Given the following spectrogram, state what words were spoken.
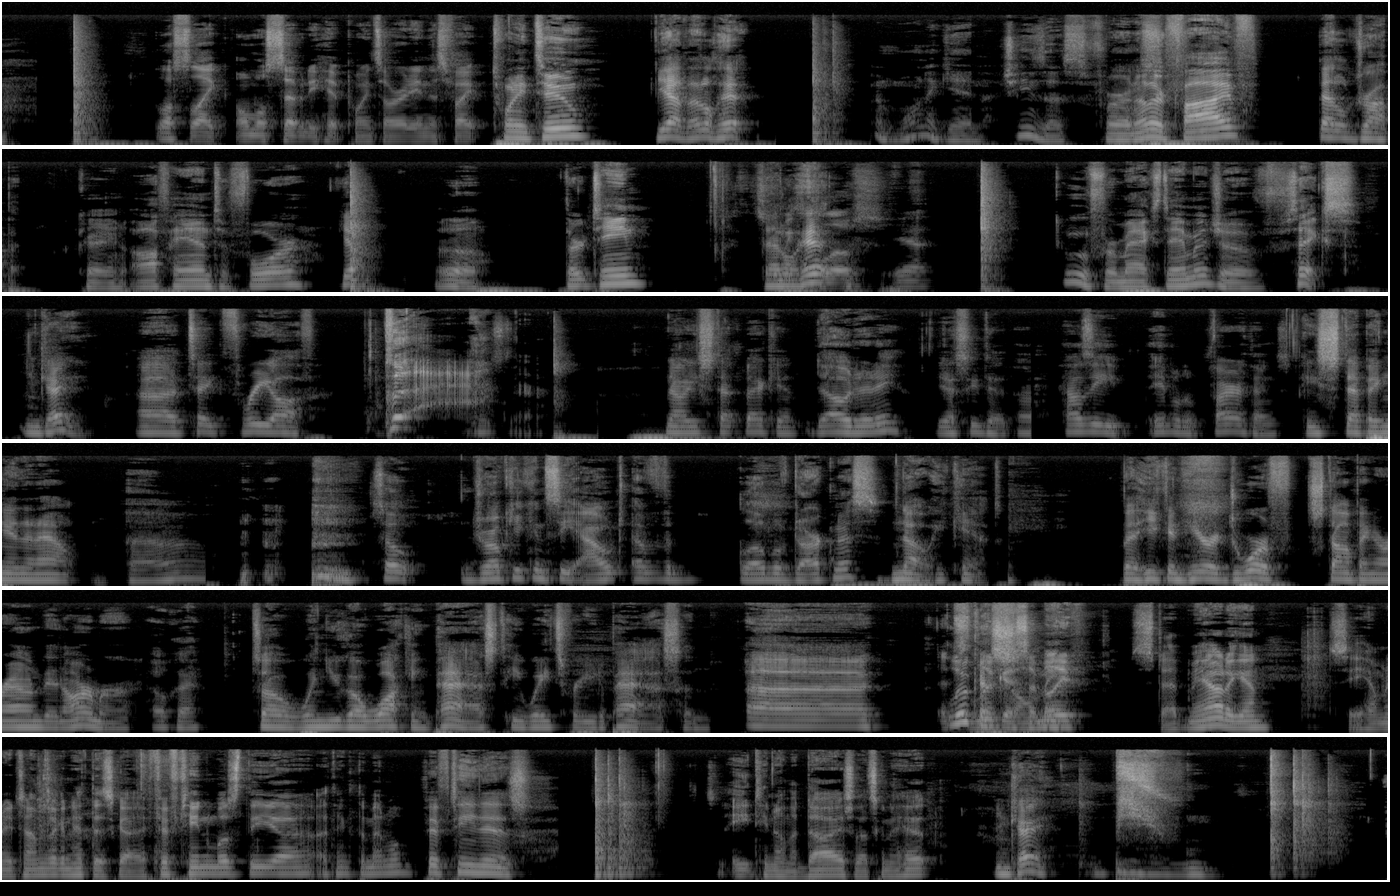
Lost like almost 70 hit points already in this fight. 22. Yeah, that'll hit. And one again. Jesus. For another five. That'll drop it. Okay. Offhand to four. Yep, Ugh. 13. It's that'll hit. Close. Yeah. Ooh, for max damage of six. Okay, uh, take three off. Who's? No, he stepped back in. Oh, did he? Yes, he did. How's he able to fire things? He's stepping in and out. Oh. so, Droki can see out of the globe of darkness? No, he can't. But he can hear a dwarf stomping around in armor. Okay. So when you go walking past, he waits for you to pass. And uh, It's Lucas, Lucas, I on me. believe. Step me out again. See how many times I can hit this guy. 15 was the, uh, I think, the minimum. fifteen is It's an 18 on the die, so that's going to hit. Okay.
